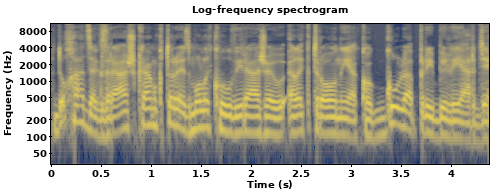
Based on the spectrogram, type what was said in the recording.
Dochádza k zrážkám, ktoré z molekúl vyrážajú elektróny ako guľa pri biliarde.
